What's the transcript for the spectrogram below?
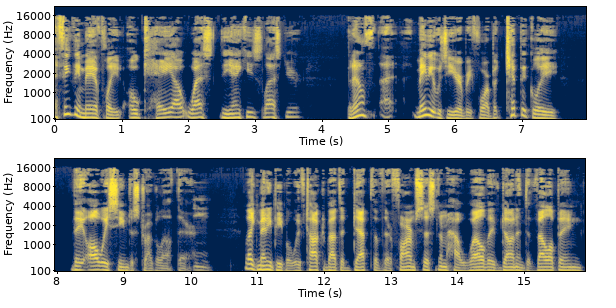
I think they may have played okay out west, the Yankees last year, but I don't. I, maybe it was the year before, but typically they always seem to struggle out there. Mm. Like many people, we've talked about the depth of their farm system, how well they've done in developing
